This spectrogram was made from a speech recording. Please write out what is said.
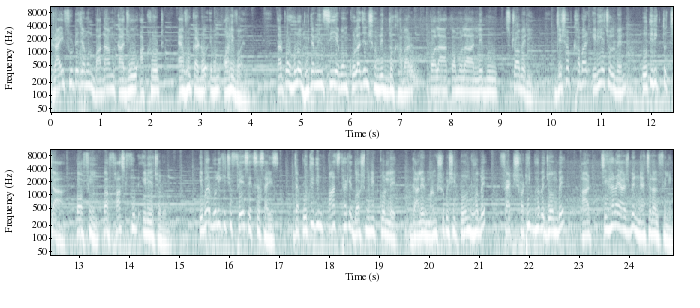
ড্রাই ফ্রুটে যেমন বাদাম, কাজু, আখরোট অ্যাভোকাডো এবং অলিভ অয়েল তারপর হলো ভিটামিন সি এবং কোলাজেন সমৃদ্ধ খাবার, কলা, কমলা, লেবু, স্ট্রবেরি। যেসব খাবার এড়িয়ে চলবেন, অতিরিক্ত চা, কফি বা ফাস্ট ফুড এড়িয়ে চলুন। এবার বলি কিছু ফেস এক্সারসাইজ, যা প্রতিদিন পাঁচ থেকে দশ মিনিট করলে গালের মাংসপেশি টোন্ড হবে, ফ্যাট সঠিকভাবে জমবে আর চেহারায় আসবে ন্যাচারাল ফিলিং।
